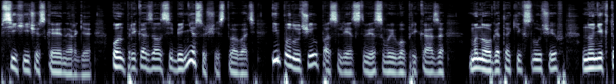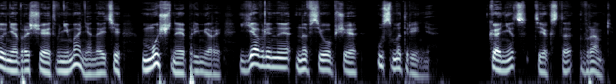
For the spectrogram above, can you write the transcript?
психическая энергия. Он приказал себе не существовать и получил последствия своего приказа. Много таких случаев, но никто не обращает внимания на эти мощные примеры, явленные на всеобщее усмотрение. Конец текста в рамке.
